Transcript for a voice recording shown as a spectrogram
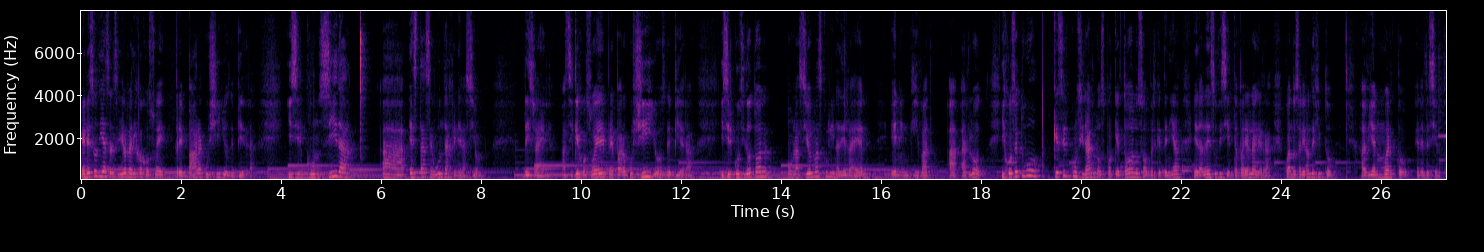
en esos días el Señor le dijo a Josué, prepara cuchillos de piedra y circuncida a esta segunda generación de Israel. Así que Josué preparó cuchillos de piedra y circuncidó toda población masculina de Israel en Givat a Arlot. Y José tuvo que circuncidarlos porque todos los hombres que tenían edad suficiente para ir a la guerra cuando salieron de Egipto habían muerto en el desierto.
